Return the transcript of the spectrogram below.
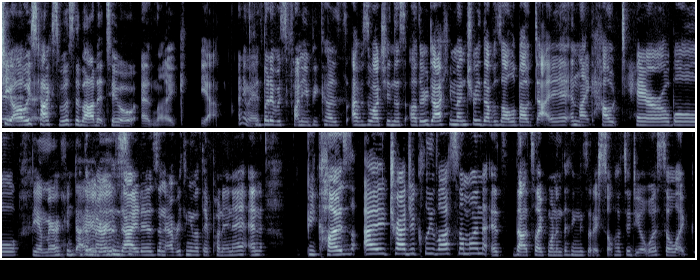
She always talks to us about it too, and like, yeah. Anyway, But it was funny because I was watching this other documentary that was all about diet and like how terrible the American diet. the American is- diet is and everything that they put in it. And because I tragically lost someone, it's that's like one of the things that I still have to deal with. So like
